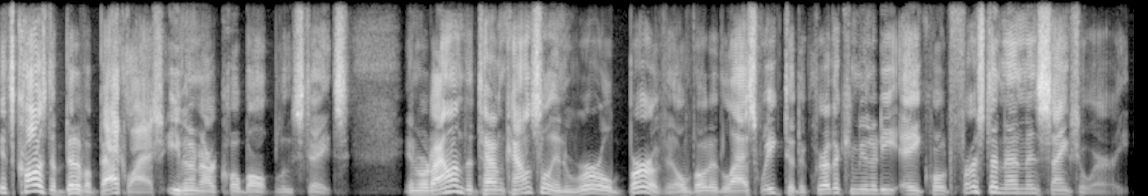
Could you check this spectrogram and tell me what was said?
It's caused a bit of a backlash even in our cobalt blue states. In Rhode Island, the town council in rural Burrillville voted last week to declare the community a quote First Amendment sanctuary.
